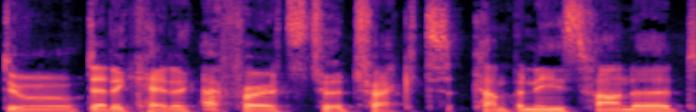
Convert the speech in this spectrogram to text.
Do dedicated efforts to attract companies founded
